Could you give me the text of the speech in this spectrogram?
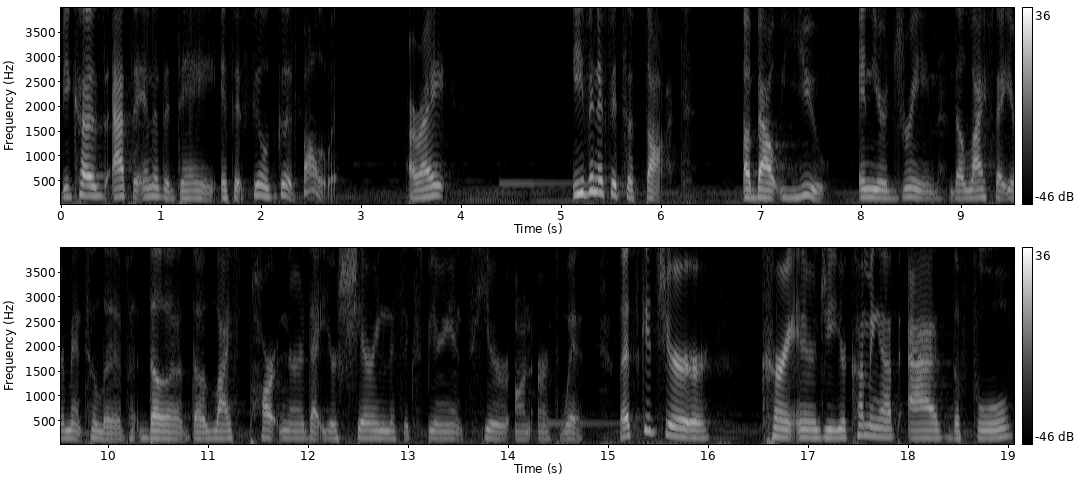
Because at the end of the day, if it feels good, follow it. All right? Even if it's a thought about you in your dream, the life that you're meant to live, the the life partner that you're sharing this experience here on earth with. Let's get your current energy. You're coming up as the fool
